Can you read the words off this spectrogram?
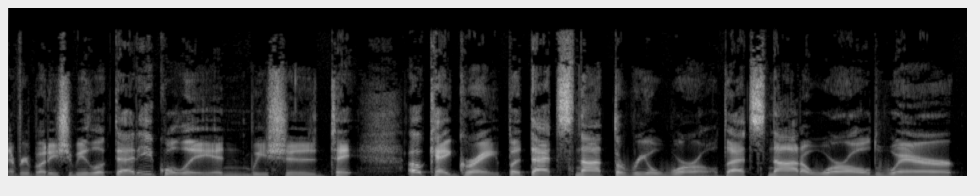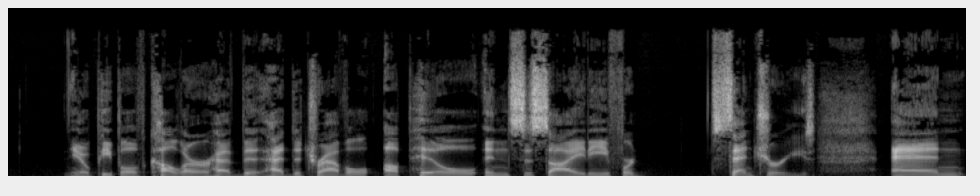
everybody should be looked at equally and we should take okay great but that's not the real world that's not a world where you know people of color have been, had to travel uphill in society for centuries. And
